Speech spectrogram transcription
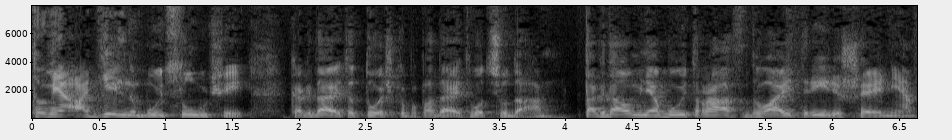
то у меня отдельно будет случай, когда эта точка попадает вот сюда. Тогда у меня будет раз, два и три решения.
